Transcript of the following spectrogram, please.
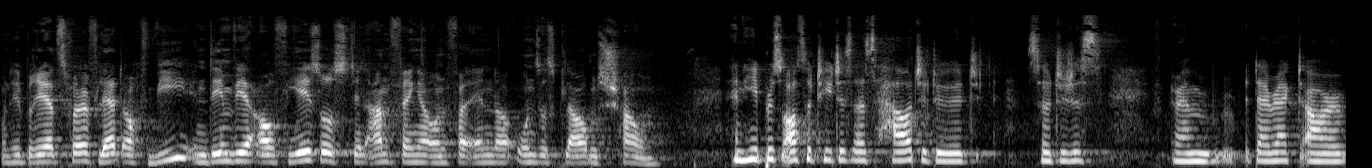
Und Hebräer 12 lehrt auch wie, indem wir auf Jesus, den Anfänger und Veränder unseres Glaubens, schauen. And Hebrews also teaches us how to do it, so to just um, direct our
